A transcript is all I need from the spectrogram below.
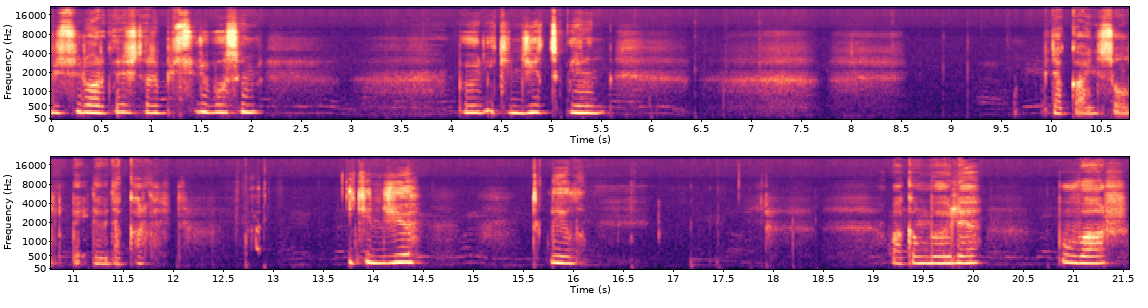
Bir sürü arkadaşlar bir sürü basın. Böyle ikinciye tıklıyorum. Bir dakika aynısı oldu. Bekle bir dakika arkadaşlar. İkinciye tıklayalım. Bakın böyle bu var.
